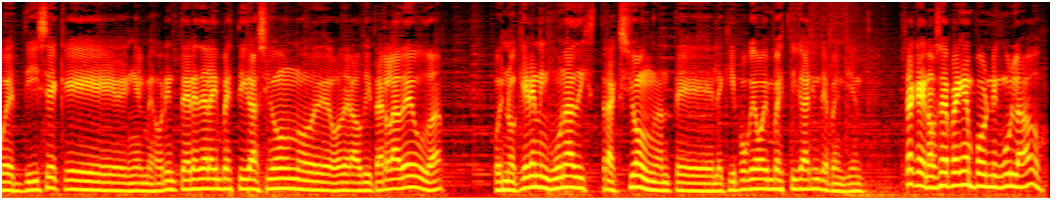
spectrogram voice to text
pues dice que en el mejor interés de la investigación o de, o de auditar la deuda, pues no quiere ninguna distracción ante el equipo que va a investigar independiente. O sea, que no se peguen por ningún lado.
